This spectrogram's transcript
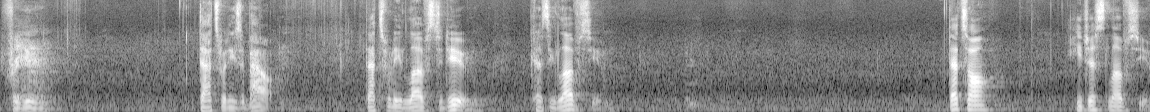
for you. That's what he's about. That's what he loves to do because he loves you. That's all. He just loves you.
